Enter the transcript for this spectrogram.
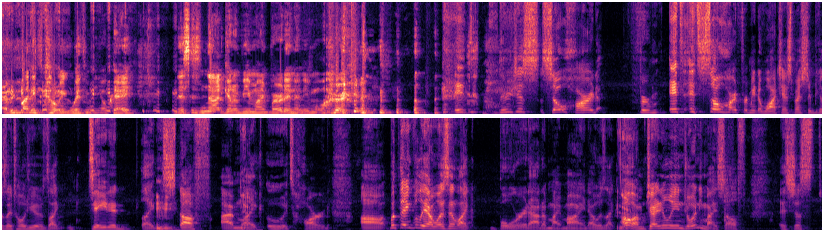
Everybody's coming with me, okay? This is not going to be my burden anymore. it's they're just so hard for it's it's so hard for me to watch, especially because I told you it was like dated like Mhm. stuff. I'm like, ooh, it's hard. Uh, but thankfully, I wasn't like bored out of my mind. I was like, oh, I'm genuinely enjoying myself. It's just.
